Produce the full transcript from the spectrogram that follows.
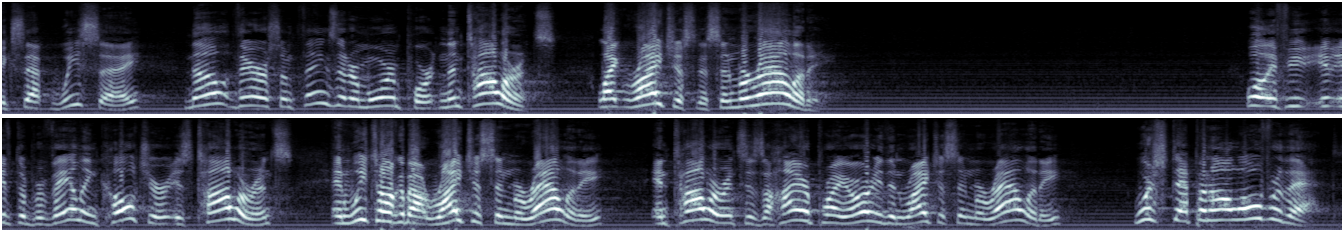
Except we say, no, there are some things that are more important than tolerance, like righteousness and morality. Well, if, you, if the prevailing culture is tolerance, and we talk about righteous and morality, and tolerance is a higher priority than righteous and morality, we're stepping all over that.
